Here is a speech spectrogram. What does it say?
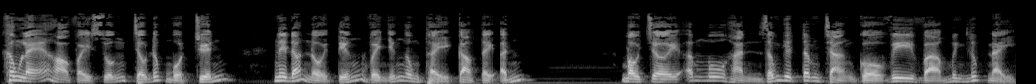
Không lẽ họ phải xuống châu đốc một chuyến, nơi đó nổi tiếng về những ông thầy cao tay Ấn. Bầu trời âm mưu hẳn giống như tâm trạng của Vi và Minh lúc này.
